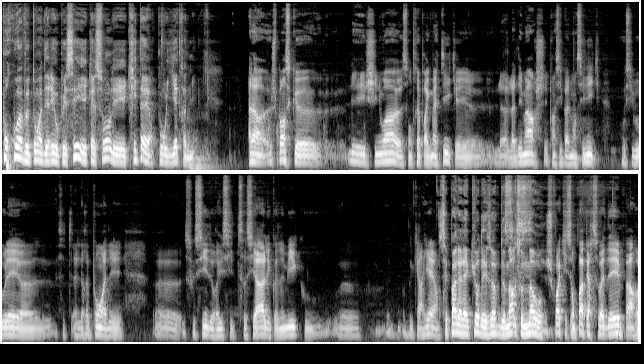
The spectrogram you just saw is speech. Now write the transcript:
pourquoi veut-on adhérer au PC et quels sont les critères pour y être admis? Alors, je pense que les Chinois euh, sont très pragmatiques et euh, la, démarche est principalement cynique. Ou si vous voulez, euh, elle répond à des soucis de réussite sociale, économique ou de carrière. C'est pas la lecture des œuvres de Marx ou de Mao. Je crois qu'ils sont pas persuadés par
